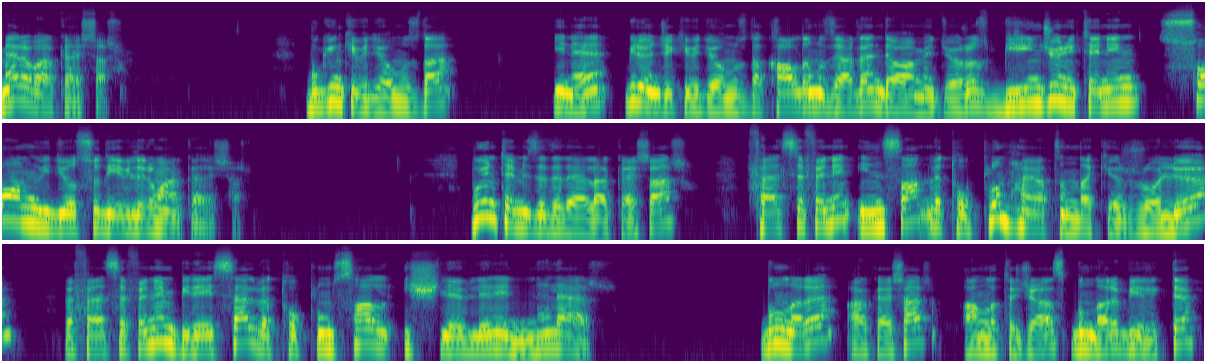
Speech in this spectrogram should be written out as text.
Merhaba arkadaşlar. Bugünkü videomuzda yine bir önceki videomuzda kaldığımız yerden devam ediyoruz. Birinci ünitenin son videosu diyebilirim arkadaşlar. Bu ünitemizde de değerli arkadaşlar felsefenin insan ve toplum hayatındaki rolü ve felsefenin bireysel ve toplumsal işlevleri neler? Bunları arkadaşlar anlatacağız. Bunları birlikte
